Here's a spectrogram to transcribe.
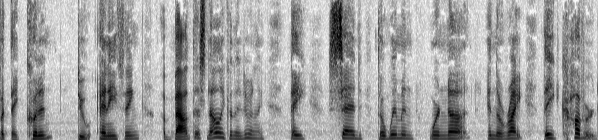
But they couldn't do anything about this. Not only couldn't they do anything, they said the women were not in the right. They covered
